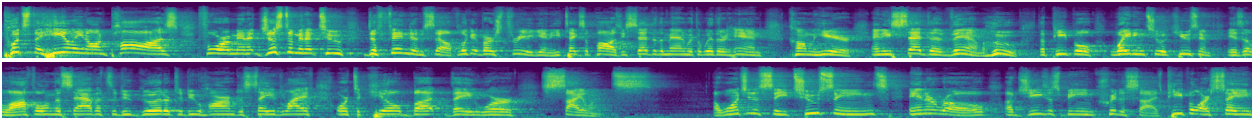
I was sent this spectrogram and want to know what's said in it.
puts the healing on pause for a minute, just a minute to defend himself. Look at verse 3 again. He takes a pause. He said to the man with the withered hand, Come here. And he said to them, Who? The people waiting to accuse him, Is it lawful in the Sabbath to do good or to do harm, to save life or to kill? But they were silence. I want you to see two scenes in a row of Jesus being criticized. People are saying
